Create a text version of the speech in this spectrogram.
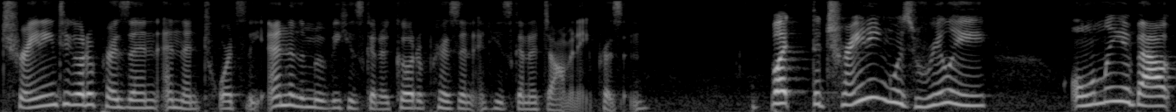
training to go to prison, and then towards the end of the movie, he's gonna go to prison and he's gonna dominate prison. But the training was really only about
